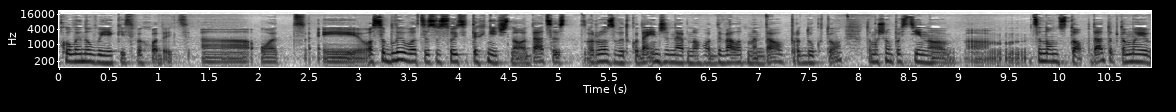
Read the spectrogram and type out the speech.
коли новий якийсь виходить. От і особливо це стосується технічного, да, це розвитку да, інженерного девелопмент да, продукту, тому що ми постійно це нон-стоп. Да, тобто, ми,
